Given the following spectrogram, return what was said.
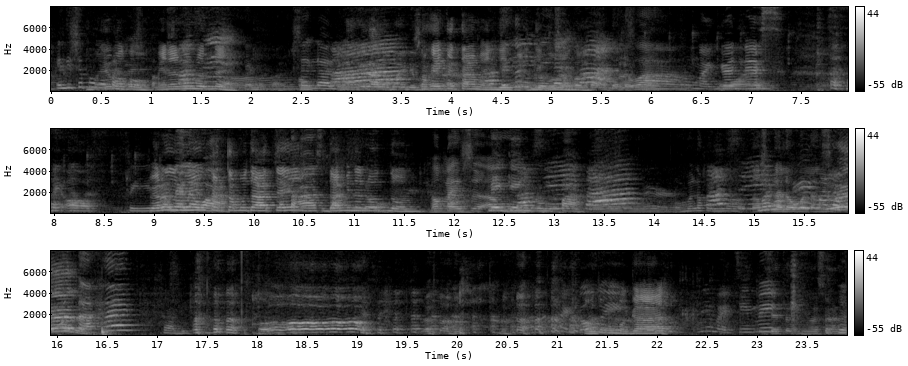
Hindi siya Ewan ko, pumapanood. may nanonood na eh. Sa ilalim. Kilala mo, hindi mo. So kay kanta mo, hindi ko, hindi ko. Sa baba, dalawa. Oh my goodness. May off. Pero Ang yung dalawa. kanta mo dati, Sa taas, ang dami tatlo. nanood nun. Okay, so May ang... game room pa. Oh, malaki na. Tapos dalawa lang. Noel! The heck? Sabi ko. Oh, oh, oh, oh, Where am I Kung going? mag... Me and my teammate. Set up mo nga sa ano.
